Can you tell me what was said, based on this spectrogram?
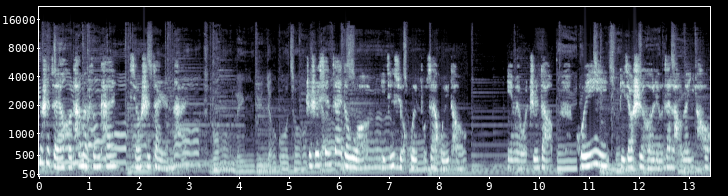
又是怎样和他们分开，消失在人海。只是现在的我已经学会不再回头，因为我知道，回忆比较适合留在老了以后。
